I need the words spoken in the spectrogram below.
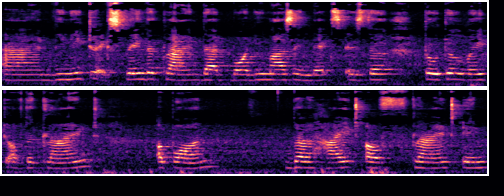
and we need to explain the client that body mass index is the total weight of the client upon the height of client in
